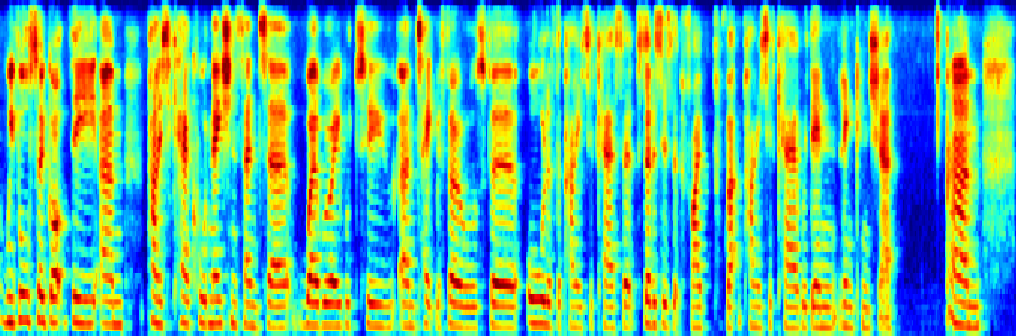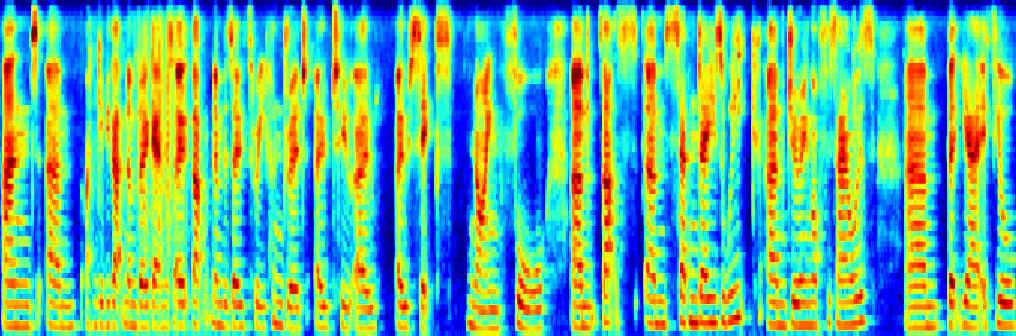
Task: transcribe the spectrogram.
we've also got the um, palliative care coordination centre where we're able to um, take referrals for all of the palliative care services that provide palliative care within Lincolnshire. Um, and um, I can give you that number again. So that number is 0300 020 0694. Um, that's um, seven days a week um, during office hours. Um, but yeah, if you're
